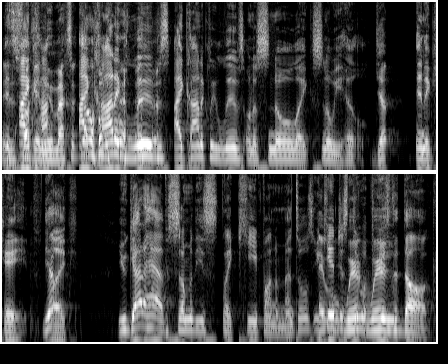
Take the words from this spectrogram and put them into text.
It's fucking New Mexico? Iconic lives iconically lives on a snow like snowy hill Yep. in a cave. Yep. Like you got to have some of these like key fundamentals. You Hey, can't just where- do a where's few, the dog?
